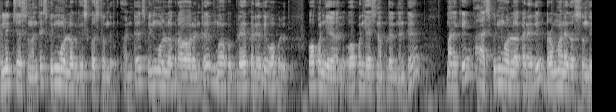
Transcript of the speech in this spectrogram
రిలీజ్ చేస్తుంది అంటే స్పిన్ మోడ్లోకి తీసుకొస్తుంది. అంటే స్పిన్ మోడ్లోకి రావాలంటే ఇంకొక బ్రేక్ అనేది ఓపెన్ ఓపెన్ చేయాలి. ఓపెన్ చేసినప్పుడు ఏంటంటే మనకి ఆ స్పిన్ మోడ్లోకి అనేది డ్రమ్ అనేది వస్తుంది.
